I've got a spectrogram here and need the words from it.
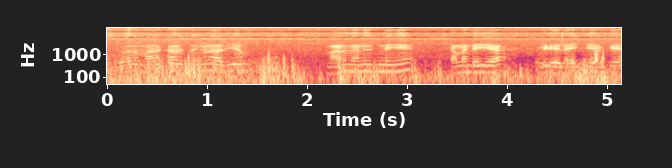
അതുപോലെ മഴക്കാലത്ത് നിങ്ങൾ അധികം മഴ നനഞ്ഞിട്ടുണ്ടെങ്കിൽ കമന്റ് ചെയ്യുക വീഡിയോ ലൈക്ക് ചെയ്യുക ഒക്കെ.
